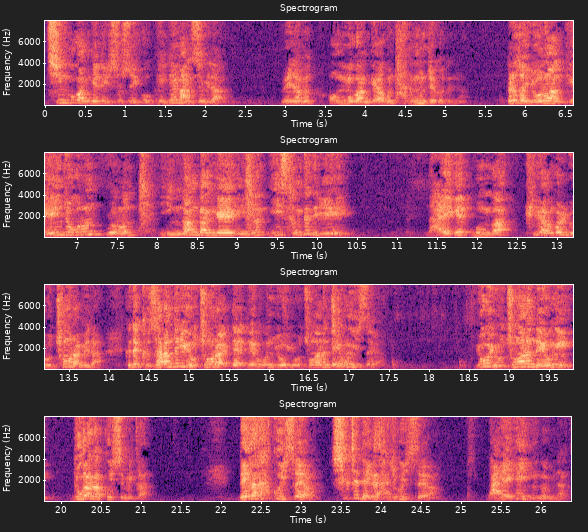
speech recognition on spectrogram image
친구 관계도 있을 수 있고, 굉장히 많습니다. 왜냐하면 업무 관계하고는 다른 문제거든요. 그래서 이러한 개인적으로는 이런 인간관계에 있는 이 상대들이 나에게 뭔가 필요한 걸 요청을 합니다. 근데 그 사람들이 요청을 할 때 대부분 요 요청하는 내용이 있어요. 요 요청하는 내용이 누가 갖고 있습니까? 내가 갖고 있어요. 실제 내가 가지고 있어요. 나에게 있는 겁니다.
